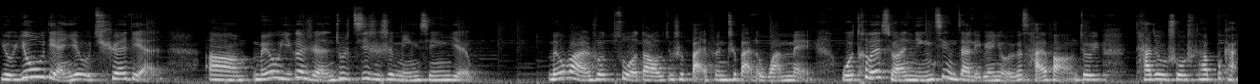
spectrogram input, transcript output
有优点也有缺点，啊，没有一个人就是即使是明星也。没有办法说做到就是百分之百的完美。我特别喜欢宁静在里边有一个采访，就他就说出他不敢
